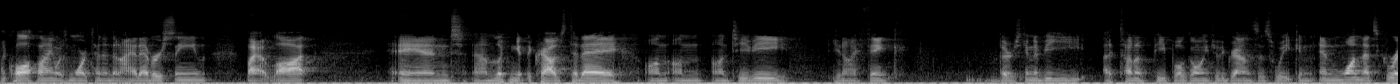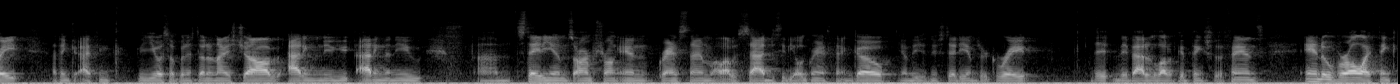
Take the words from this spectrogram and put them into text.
The qualifying was more attended than I had ever seen by a lot. And um, looking at the crowds today on, on, on TV, you know, I think there's going to be a ton of people going through the grounds this week, and, and one that's great. I think I think the U.S. Open has done a nice job adding the new adding the new um, stadiums, Armstrong and Grandstand. While I was sad to see the old Grandstand go, you know these new stadiums are great. They, they've added a lot of good things for the fans, and overall, I think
